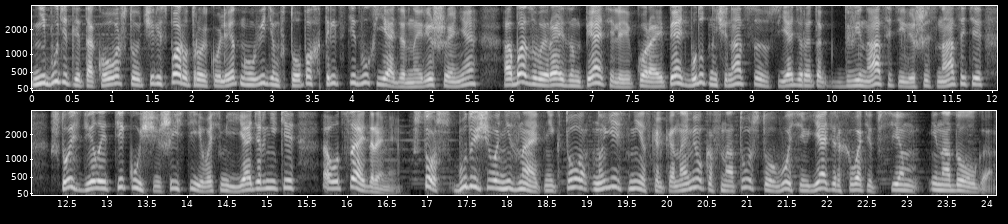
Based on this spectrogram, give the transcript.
Не будет ли такого, что через пару-тройку лет мы увидим в топах 32-ядерные решения, а базовые Ryzen 5 или Core i5 будут начинаться с ядер это 12 или 16, что сделает текущие 6 и 8 ядерники аутсайдерами. Что ж, будущего не знает никто, но есть несколько намеков на то, что 8 ядер хватит всем и надолго.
